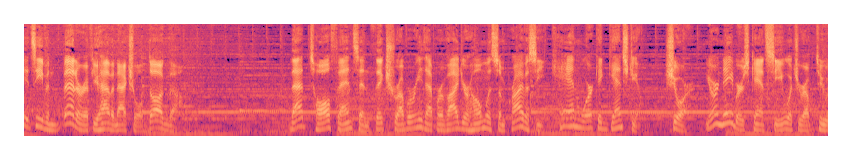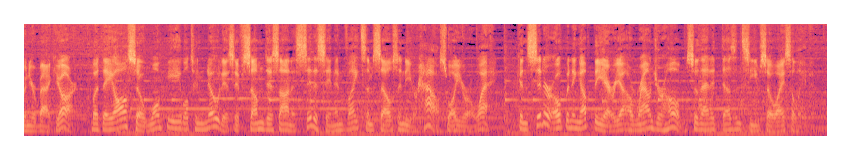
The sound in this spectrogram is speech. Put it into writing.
It's even better if you have an actual dog, though. That tall fence and thick shrubbery that provide your home with some privacy can work against you. Sure, your neighbors can't see what you're up to in your backyard, but they also won't be able to notice if some dishonest citizen invites themselves into your house while you're away. Consider opening up the area around your home so that it doesn't seem so isolated.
